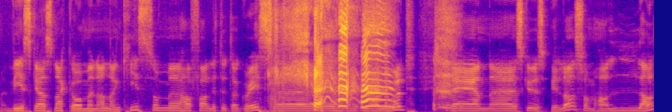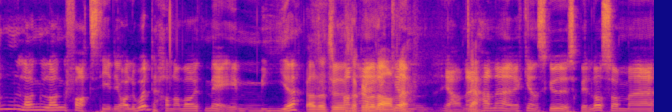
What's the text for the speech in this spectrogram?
vi skal snakke om en annen kis som uh, har fallet ut av Grace uh, i Hollywood. Det er en skuespiller som har lang, lang lang fartstid i Hollywood. Han har vært med i mye. Ja, da tror jeg du snakker om en, ja, nei, Ja. han er ikke en skuespiller som eh,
